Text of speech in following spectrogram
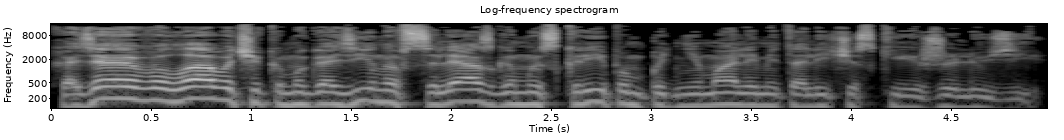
Хозяева лавочек и магазинов с лязгом и скрипом поднимали металлические жалюзи.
